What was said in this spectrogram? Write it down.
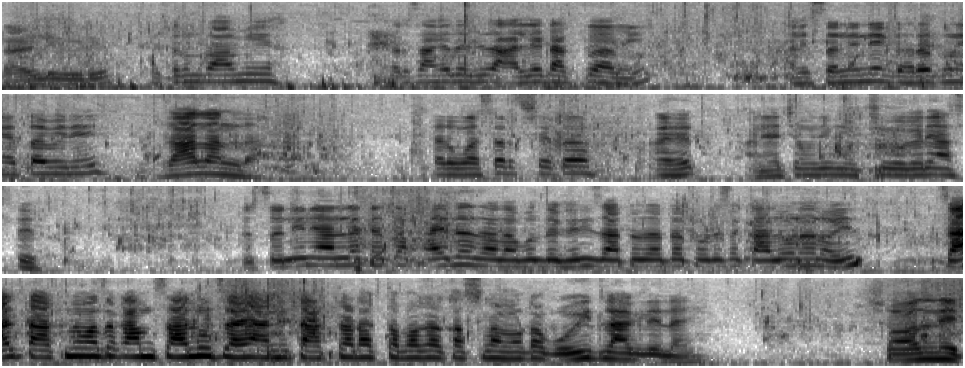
काढली व्हिडिओ मित्रांनो आम्ही तर सांगितलं तिथे आले टाकतोय आम्ही. आणि सनीने घरातून येता वेळी जाल आणला. तर वसर शेतं आहेत आणि याच्यामध्ये मच्छी वगैरे असते तर सनीने आणला त्याचा फायदा झाला. बोलतो घरी जाता जाता थोडंसं कालवणार होईल. जाल टाकणं माझं काम चालूच आहे आणि टाकता टाकता बघा कसला मोठा बोईत लागलेला आहे. शॉल नीट.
